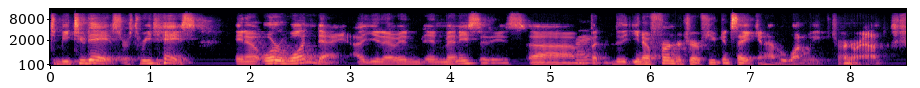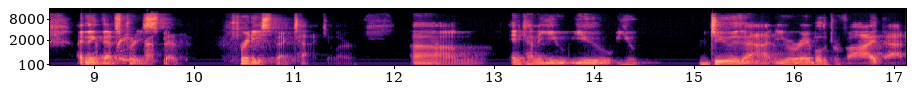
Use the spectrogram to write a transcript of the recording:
to be two days or three days, you know, or one day, uh, you know, in in many cities. Um, Right. But the- you know, furniture, if you can say you can have a one week turnaround, I think that's pretty spe- pretty spectacular. Um, and kind of you you you do that, you were able to provide that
